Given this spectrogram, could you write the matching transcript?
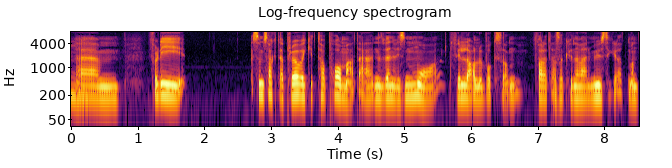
Mm. Um, fordi som sagt, jeg prøver ikke ta på meg at jeg nødvendigvis må fylle alle boksene for at jeg skal kunne være musiker. At man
